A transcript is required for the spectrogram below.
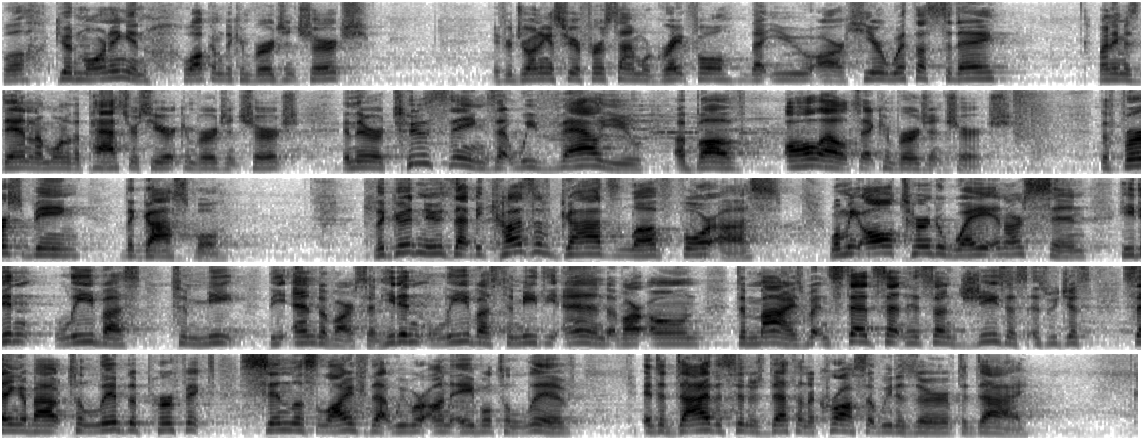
Well, good morning and welcome to Convergent Church. If you're joining us for your first time, we're grateful that you are here with us today. My name is Dan, and I'm one of the pastors here at Convergent Church. And there are two things that we value above all else at Convergent Church. The first being the gospel. The good news that because of God's love for us, when we all turned away in our sin, He didn't leave us to meet the end of our sin. He didn't leave us to meet the end of our own demise, but instead sent his son Jesus, as we just sang about, to live the perfect, sinless life that we were unable to live and to die the sinner's death on a cross that we deserve to die.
